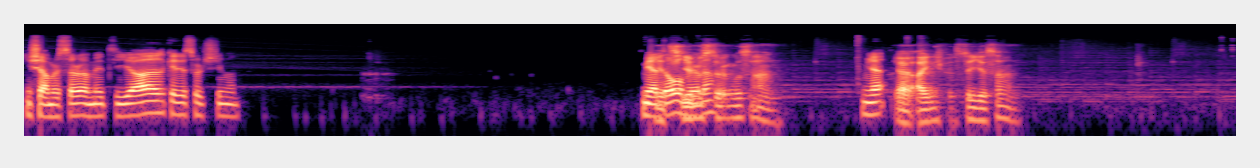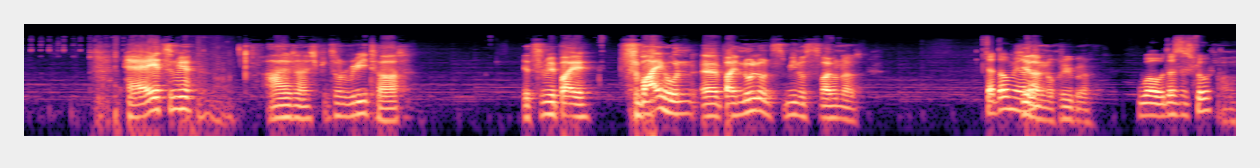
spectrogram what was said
Ich schau mal Sarah mit. Ja, okay, das soll stimmen. Mehr Jetzt da hier oben, müsste oder? irgendwo sein. Ja, Ja, eigentlich müsste hier sein. Hä, jetzt sind wir... Alter, ich bin so ein Retard. Jetzt sind wir bei 200, äh, bei 0 und minus 200. der da oben, Hier oder? lang noch rüber. Wow, das ist Schlucht. Oh,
